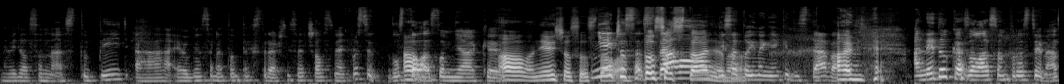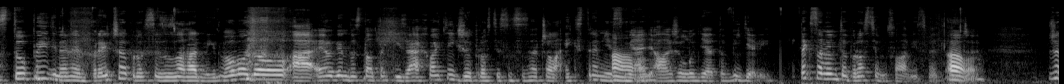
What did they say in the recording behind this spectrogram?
nevedela som nastúpiť a Eugen sa na tom tak strašne začal smiať. Proste dostala áno. som nejaké... Áno, niečo sa stalo. Niečo sa to stalo, sa stane, no. sa to inak niekedy stáva. Aj mne. A nedokázala som proste nastúpiť, neviem prečo, proste zo záhadných dôvodov a Eugen dostal taký záchvatík, že proste som sa začala extrémne áno. smiať, ale že ľudia to videli. Tak som im to proste musela vysvetliť, že, že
